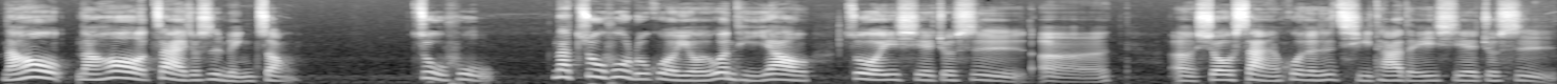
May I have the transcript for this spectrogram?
然后然后再来就是民众住户。那住户如果有问题要做一些就是呃呃修缮或者是其他的一些就是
